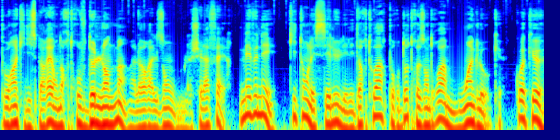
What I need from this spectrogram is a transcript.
pour un qui disparaît, on en retrouve deux le lendemain, alors elles ont lâché l'affaire. Mais venez, quittons les cellules et les dortoirs pour d'autres endroits moins glauques. Quoique,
